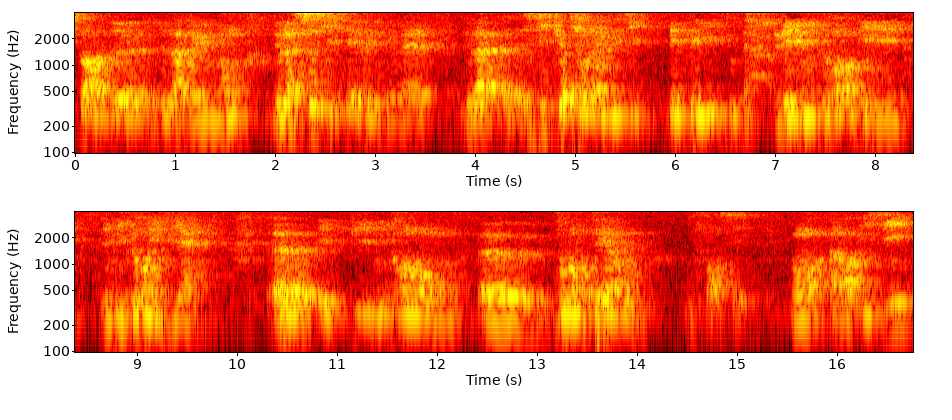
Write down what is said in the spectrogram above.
l'histoire de, la Réunion, de la société réunionnaise, de la situation linguistique des pays d'où les migrants et les migrants y viennent, et puis migrants volontaires ou, ou, français. Bon, alors ici,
